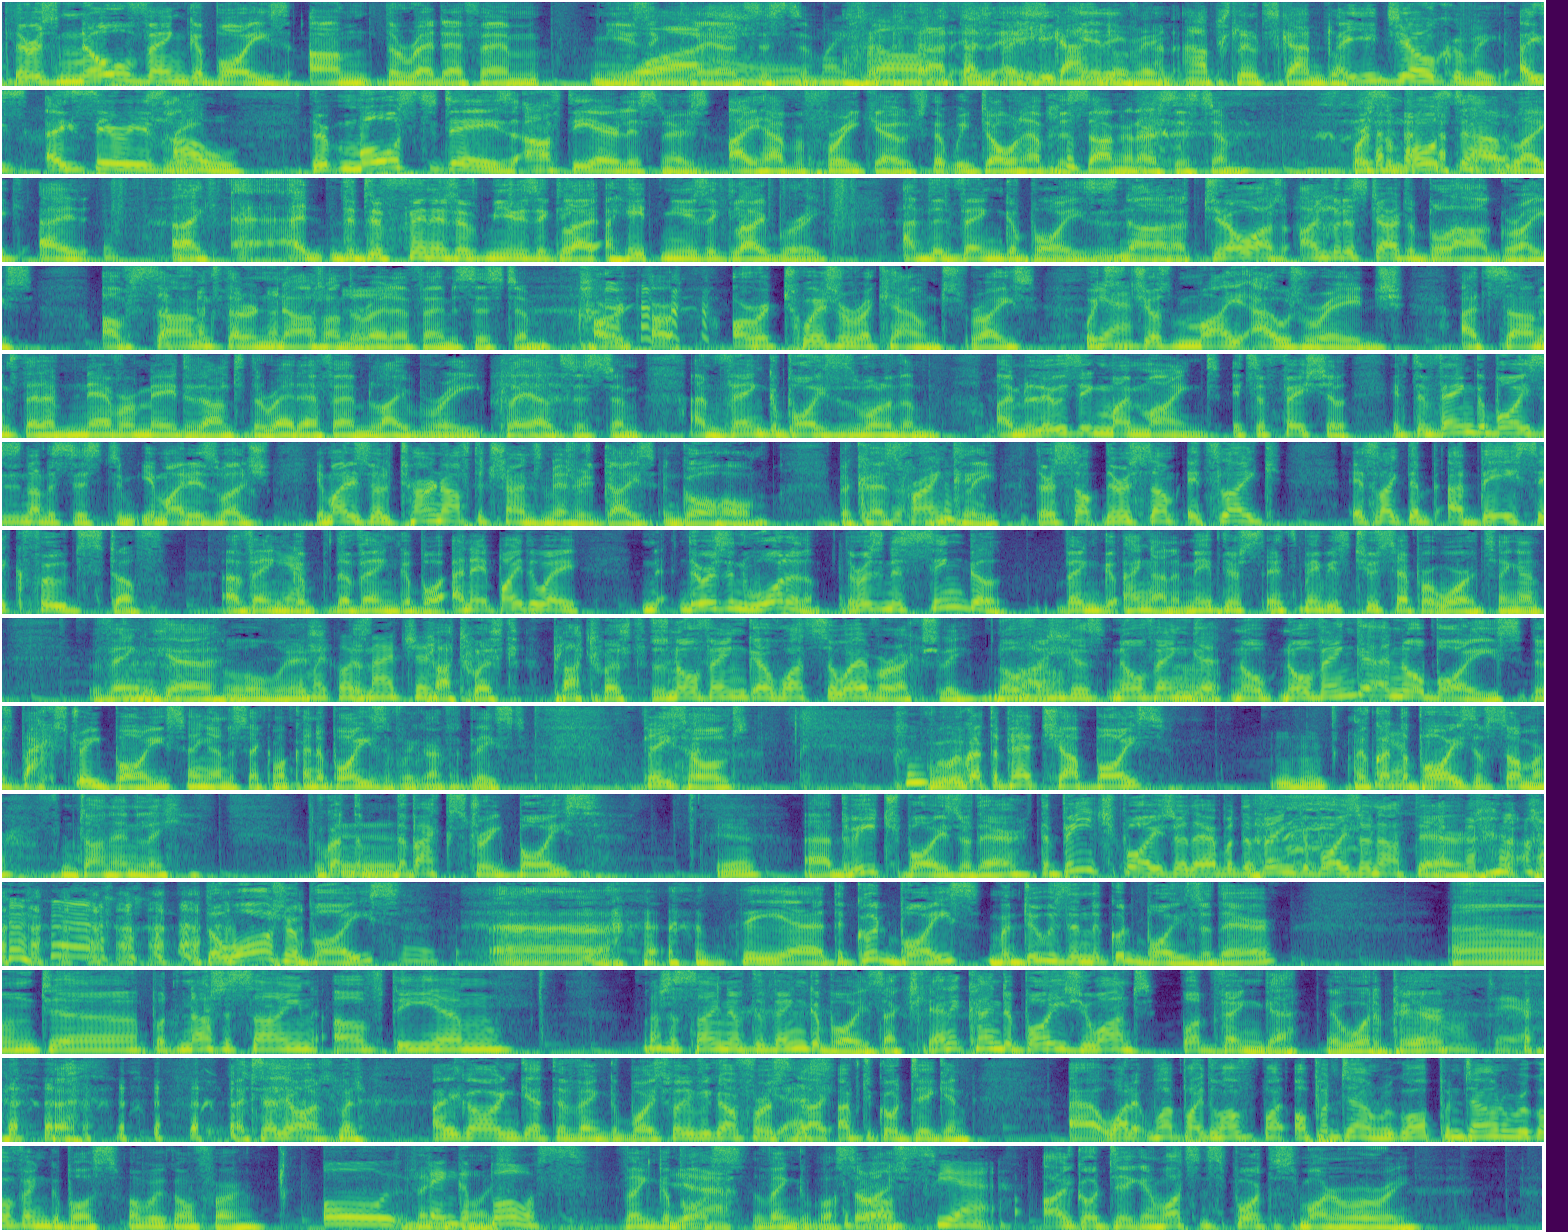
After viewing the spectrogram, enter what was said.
There is no Venga Boys on the Red FM music What? playout oh system. my God. That is Are a you scandal, kidding me? an absolute scandal. Are you joking me? I, I seriously. How? There, most days off the air, listeners, I have a freak out that we don't have the song in our system. We're supposed to have like a, like a, a, the definitive music, li- a hit music library, and the Venga Boys is not on it. Do you know what? I'm going to start a blog, right, of songs that are not on the Red FM system, or or, or a Twitter account, right, which Yeah. is just my outrage at songs that have never made it onto the Red FM library playout system, and Venga Boys is one of them. I'm losing my mind. It's official. If the Venga Boys isn't on the system, you might as well you might as well turn off the transmitters, guys, and go home. Because frankly, there's some there's some. It's like it's like the a basic food stuff. A Venga, Yeah. the Venga boy, and it, by the way, n- there isn't one of them. There isn't a single Venga. Hang on, maybe there's it's maybe it's two separate words. Hang on, Venga. Oh, wait. Oh my God, imagine. Plot twist, plot twist. There's no Venga whatsoever, actually. No Vengas, no Venga, no no Venga, and no boys. There's Backstreet Boys. Hang on a second. What kind of boys have we got at least? Please hold. We- We've got the Pet Shop Boys. Mm-hmm. We've got Yeah. the Boys of Summer from Don Henley. We've got the, the Backstreet Boys. Yeah. Uh, the Beach Boys are there. The Beach Boys are there, but the Venga Boys are not there. the Water Boys, uh, the uh, the Good Boys, Medusa and the Good Boys are there, and uh, but not a sign of the um, not a sign of the Venga Boys. Actually, any kind of boys you want, but Venga, it would appear. Oh, dear. I tell you what, I'll go and get the Venga Boys. What have you got first? Yes. I, I have to go digging. Uh, what what by the what, up and down? We go up and down, or we go Venga Bus? What are we going for? Oh, Venga Venga Boys. Boss. Venga Bus, the Venga Bus. All right. Boss, yeah. I'll go digging. What's in sport this morning, Rory?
